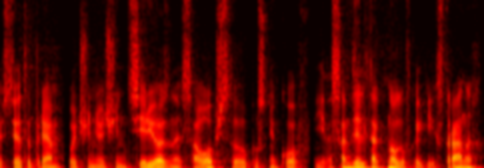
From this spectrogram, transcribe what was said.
есть это прям очень-очень серьезное сообщество выпускников. И на самом деле так много в каких странах.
